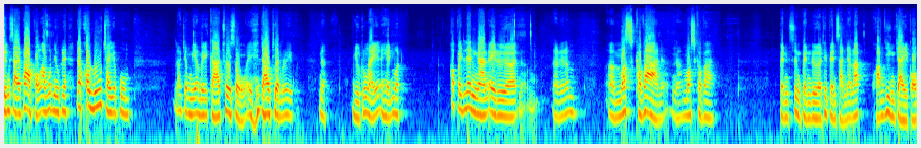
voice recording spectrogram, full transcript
ถึงสายภาพของอาวุธนิวเคลียร์แล้วเขารู้ชัยภูมิ แล้วยังมีอเมริกาช่วยส่งไอ้ดาวเทียมอะไรอีกนะอยู่ตรงไหนเห็นหมด ก็ไปเล่นงานไอ้เรืออะไรนะมอสคาวาเนี่ยนะมอสคาวาเป็นซึ่งเป็นเรือที่เป็นสัญลักษณ์ ความยิ่งใหญ่ของ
